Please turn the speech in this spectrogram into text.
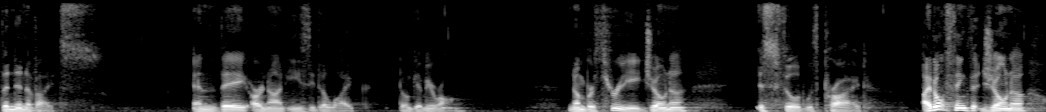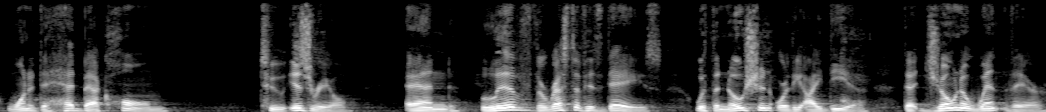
the Ninevites. And they are not easy to like, don't get me wrong. Number three, Jonah is filled with pride. I don't think that Jonah wanted to head back home to Israel and live the rest of his days with the notion or the idea that Jonah went there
